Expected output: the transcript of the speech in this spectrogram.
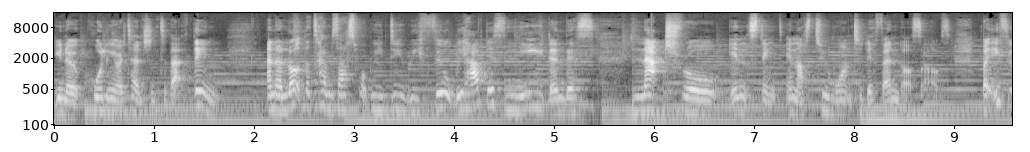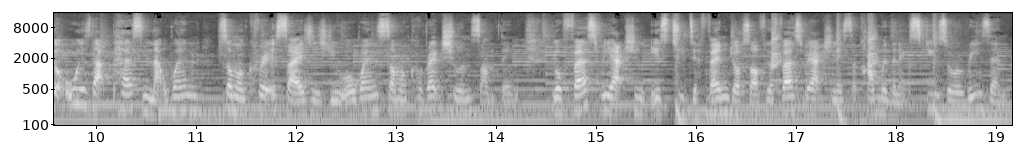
you know, calling your attention to that thing. And a lot of the times that's what we do. We feel we have this need and this natural instinct in us to want to defend ourselves. But if you're always that person that when someone criticizes you or when someone corrects you on something, your first reaction is to defend yourself. Your first reaction is to come with an excuse or a reason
